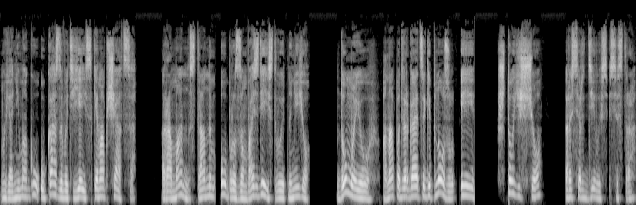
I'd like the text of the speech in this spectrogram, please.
но я не могу указывать ей, с кем общаться. Роман странным образом воздействует на нее. Думаю, она подвергается гипнозу и... Что еще? Рассердилась сестра.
